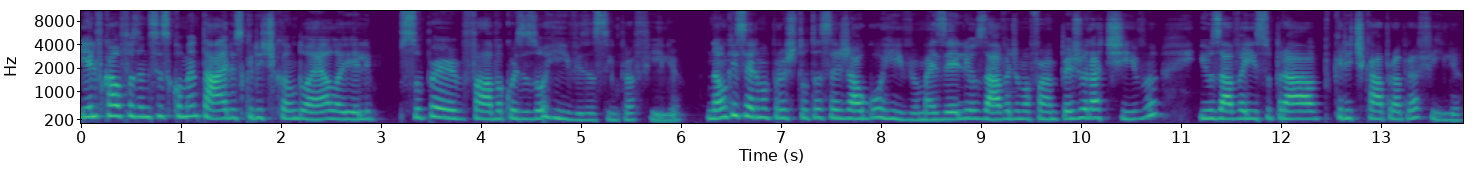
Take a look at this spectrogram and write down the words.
E ele ficava fazendo esses comentários criticando ela e ele super falava coisas horríveis assim para a filha. Não que ser uma prostituta seja algo horrível, mas ele usava de uma forma pejorativa e usava isso para criticar a própria filha.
